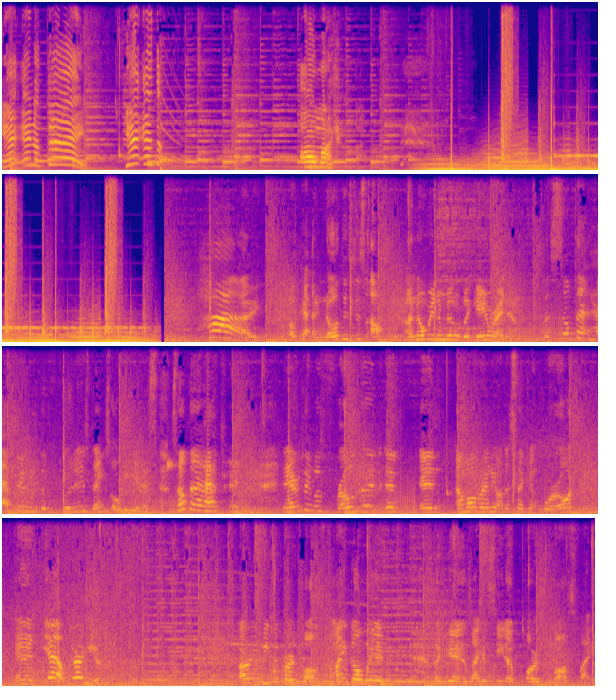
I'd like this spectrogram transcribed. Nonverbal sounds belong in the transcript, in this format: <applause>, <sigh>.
Get in the thing! Get in the... Oh my god. Hi! Okay, I know this is awkward. I know we're in the middle of the game right now. But something happened with the footage. Thanks, OBS. Something <laughs> happened. And everything was frozen. And, and I'm already on the second world. And yeah, we are here. I already beat the first boss. I might go in again so I can see the first boss fight.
